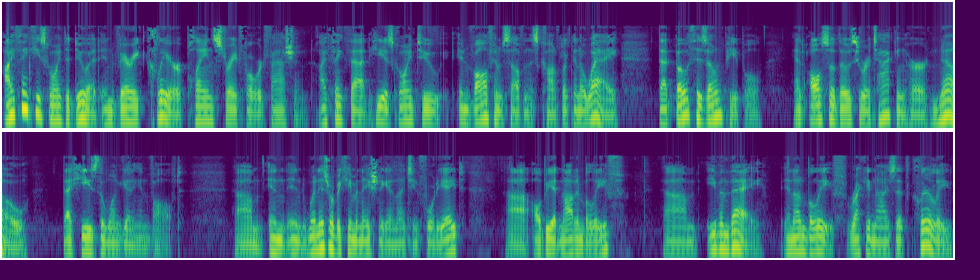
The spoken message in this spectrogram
I think he's going to do it in very clear, plain, straightforward fashion. I think that he is going to involve himself in this conflict in a way that both his own people and also those who are attacking her know that he's the one getting involved. Um, in, in, when Israel became a nation again in 1948, uh, albeit not in belief, um, even they, in unbelief, recognized that clearly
